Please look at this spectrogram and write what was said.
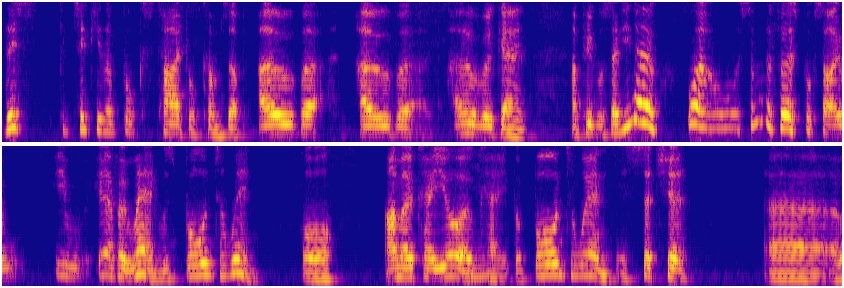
this particular book's title comes up over and over and over again. And people said, you know, well, some of the first books I ever read was Born to Win, or I'm okay, you're okay. But Born to Win is such a, uh, a,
